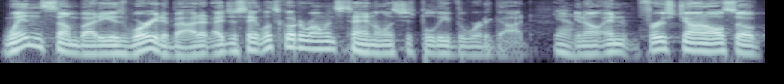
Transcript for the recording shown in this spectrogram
when somebody is worried about it, I just say let's go to Romans 10 and let's just believe the word of God. Yeah. You know, and first John also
